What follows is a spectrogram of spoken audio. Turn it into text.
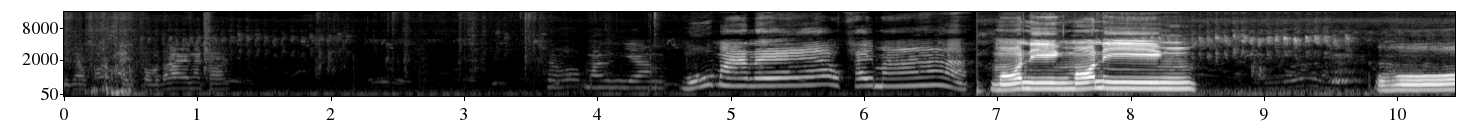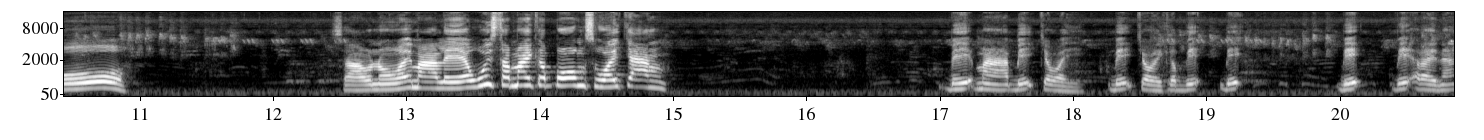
นี้เราก็ใส่ต่อได้นะคะเพราะมันยังหมูมาแล้ว ใครมาหมอนิงหมอนิงโอ้โห สาวน้อยมาแล้ว อุ้ยทำไมกระโปรงสวยจัง เบะมาเบะจ่อย เบะจ่อยกับเบะเบะเบะเบะอะไรนะ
